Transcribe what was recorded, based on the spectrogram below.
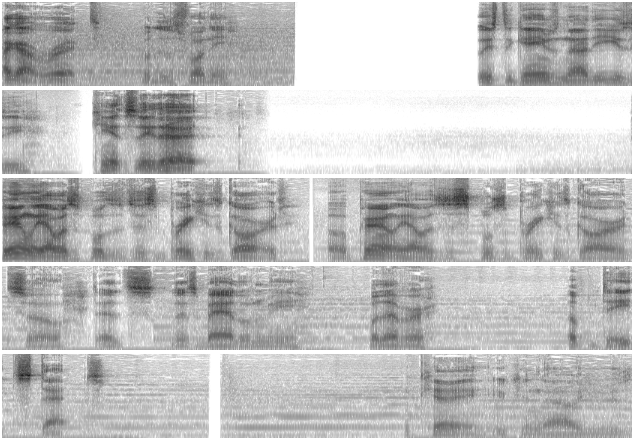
I got wrecked, but it's funny. At least the game's not easy. Can't say that. Apparently I was supposed to just break his guard. Well, apparently I was just supposed to break his guard, so that's that's bad on me. Whatever. Update stats. Okay, you can now use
